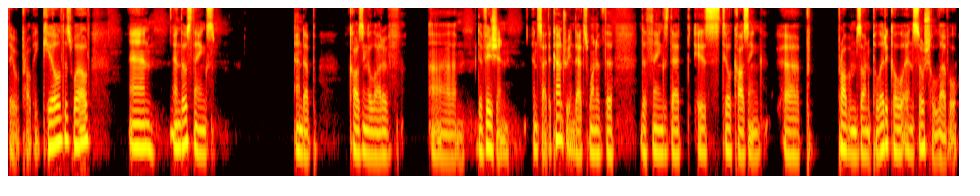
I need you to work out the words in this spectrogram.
They were probably killed as well, and and those things end up causing a lot of um, division inside the country, and that's one of the the things that is still causing uh, p- problems on a political and social level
